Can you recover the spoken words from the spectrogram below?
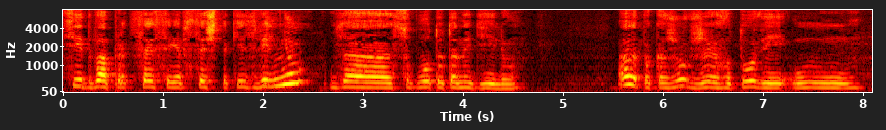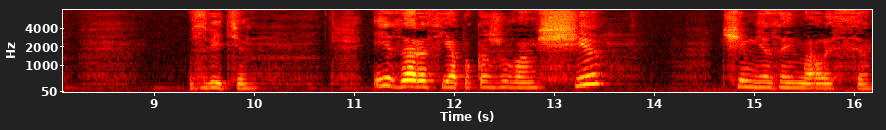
ці два процеси я все ж таки звільню за суботу та неділю, але покажу вже готові у звіті. І зараз я покажу вам ще чим я займалася.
